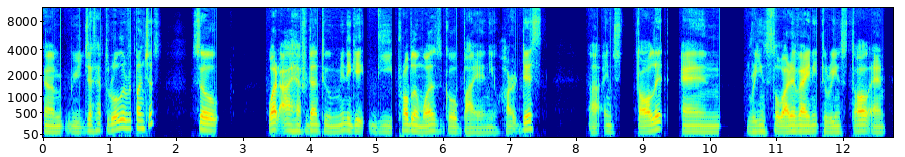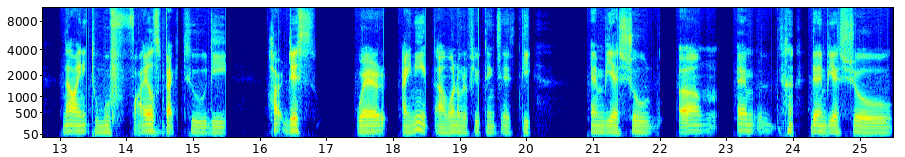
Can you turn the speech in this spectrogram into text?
Um, we just have to roll over punches. So, what I have done to mitigate the problem was go buy a new hard disk, uh, install it, and reinstall whatever I need to reinstall. And now I need to move files back to the hard disk where I need. Uh, one of the few things is the MBS show, um, M- the MBS show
